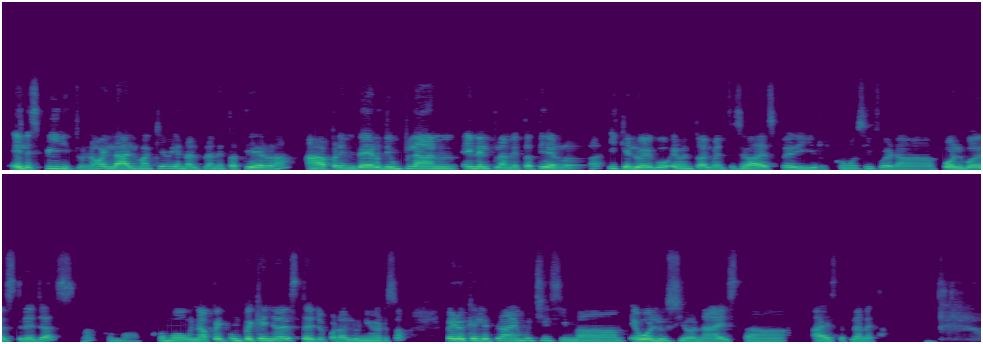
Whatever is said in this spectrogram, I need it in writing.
el espíritu, ¿no? El alma que viene al planeta Tierra a aprender de un plan en el planeta Tierra y que luego eventualmente se va a despedir como si fuera polvo de estrellas, ¿no? Como, como un pequeño destello para el universo, pero que le trae muchísima evolución a, esta, a este planeta.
